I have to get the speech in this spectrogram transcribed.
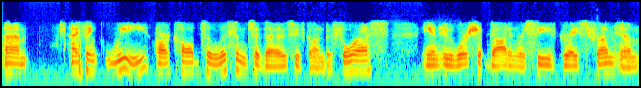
Um, I think we are called to listen to those who've gone before us and who worship God and receive grace from Him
